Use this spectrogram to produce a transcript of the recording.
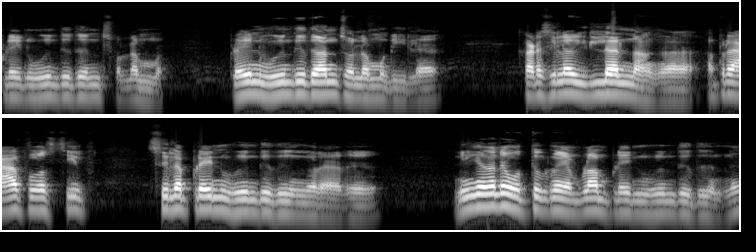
பிளேன் விழுந்ததுன்னு சொல்ல மு பிளேன் விழுந்துதான்னு சொல்ல முடியல. கடைசியில் இல்லைன்னாங்க. அப்புறம் ஏர்ஃபோர்ஸ் சீஃப் சில பிளேன் விழுந்ததுங்கிறாரு. நீங்கள் தானே ஒத்துக்கணும் எவ்வளோ பிளேன் விழுந்ததுன்னு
